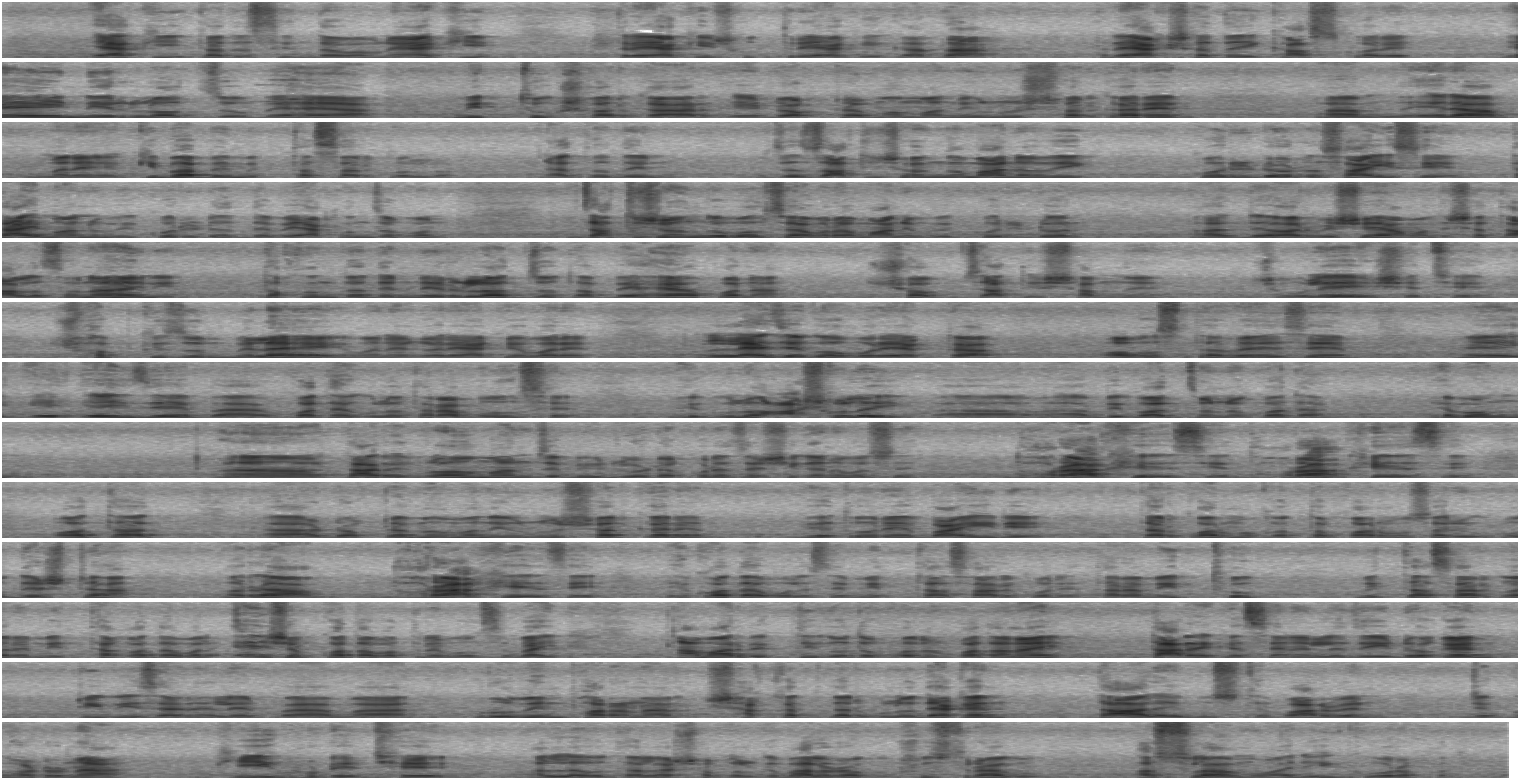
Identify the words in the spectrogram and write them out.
একই, তাদের চিন্তাভাবনা একই। তারা একই সূত্রে একই কাতা তারা একসাথেই কাজ করে। এই নির্লজ্জ, বেহায়া, মিথ্যুক সরকার, এই ডক্টর মোহাম্মদ ইউনুস সরকারের এরা মানে কীভাবে মিথ্যাচার করল? এতদিন হচ্ছে জাতিসংঘ মানবিক করিডোর চাইছে, তাই মানবিক করিডোর দেবে। এখন যখন জাতিসংঘ বলছে আমরা মানবিক করিডোর দেওয়ার বিষয়ে আমাদের সাথে আলোচনা হয়নি, তখন তাদের নির্লজ্জতা, বেহায়াপনা সব জাতির সামনে চলে এসেছে। সব কিছু মেলায় মানে করে একেবারে লেজে গবরে একটা অবস্থা হয়েছে। এই- যে কথাগুলো তারা বলছে, এগুলো আসলেই বিপজ্জনক কথা। এবং তারেক রহমান যে ভিডিওটা করেছে, সেখানে বলছে, ধরা খেয়েছে ধরা খেয়েছে। অর্থাৎ ডক্টর মোহাম্মদ ইউনুস সরকারের ভেতরে, বাইরে, তার কর্মকর্তা, কর্মচারী, উপদেষ্টারা ধরা খেয়েছে, এ কথা বলেছে, মিথ্যাচার করে। তারা মিথ্যুক, মিথ্যাচার করে, মিথ্যা কথা বলে, এইসব কথাবার্তা বলছে। ভাই, আমার ব্যক্তিগত কোনো কথা নাই, তারেকের চ্যানেলে যেই ঢোকেন টিভি চ্যানেলের রুমিন ফারানার সাক্ষাৎকারগুলো দেখেন তাহলে বুঝতে পারবেন যে ঘটনা কি ঘটেছে। আল্লাহ তালা সকলকে ভালো রাখুক, সুস্থ রাখুক। আসসালামু আলাইকুম রহমতুল্লাহ।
